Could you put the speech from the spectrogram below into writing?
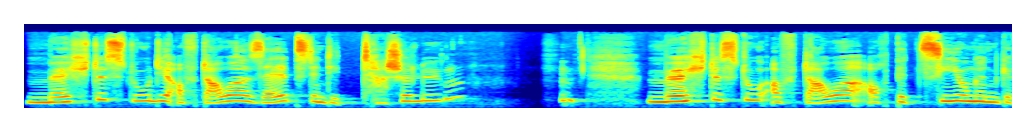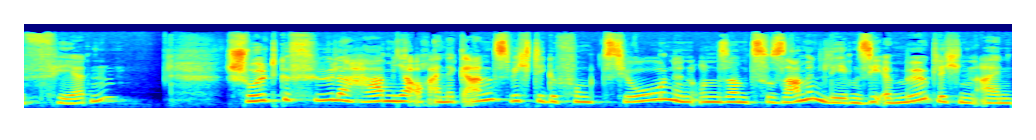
Möchtest du dir auf Dauer selbst in die Tasche lügen? Möchtest du auf Dauer auch Beziehungen gefährden? Schuldgefühle haben ja auch eine ganz wichtige Funktion in unserem Zusammenleben. Sie ermöglichen ein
